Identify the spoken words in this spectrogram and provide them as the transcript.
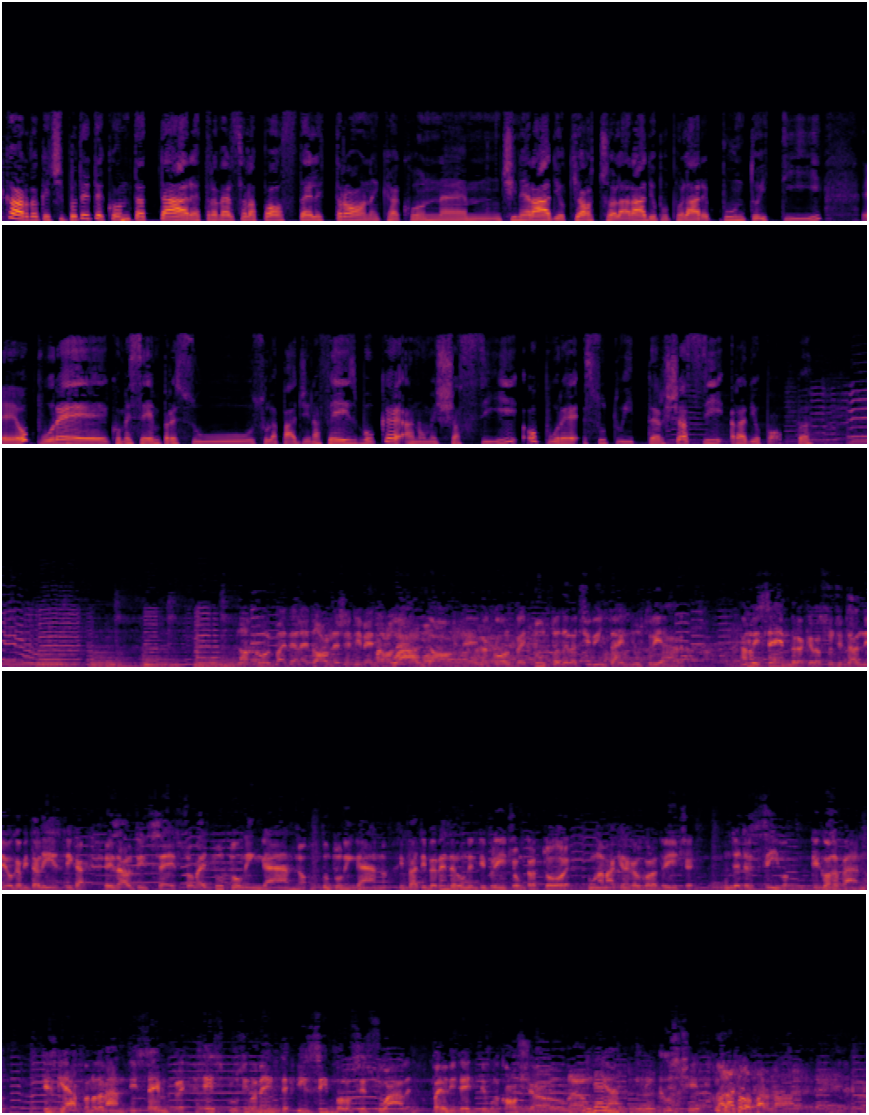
Ricordo che ci potete contattare attraverso la posta elettronica con ehm, cineradio chiocciola radiopopolare.it eh, oppure come sempre su, sulla pagina Facebook a nome Chassis oppure su Twitter Chassis Radio Pop. La colpa è delle donne se diventano Ma donne? La colpa è tutta della civiltà industriale. A noi sembra che la società neocapitalistica esalti il sesso, ma è tutto un inganno, tutto un inganno. Infatti per vendere un dentifricio, un trattore, una macchina calcolatrice, un detersivo, che cosa fanno? ti schiaffano davanti sempre esclusivamente il simbolo sessuale. Un paio di tette, una coscia, una... Mi dai una? Ma lascialo parlare.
